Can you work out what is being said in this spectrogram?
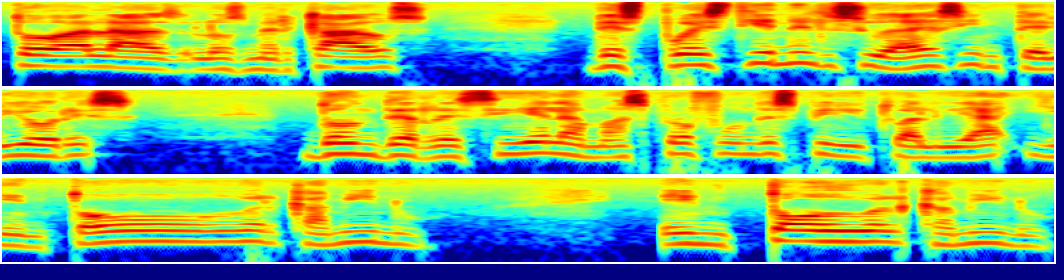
todos los mercados, después tienen ciudades interiores donde reside la más profunda espiritualidad y en todo el camino, en todo el camino,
